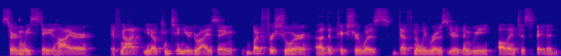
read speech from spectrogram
certainly stayed higher, if not, you know, continued rising. But for sure, uh, the picture was definitely rosier than we all anticipated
